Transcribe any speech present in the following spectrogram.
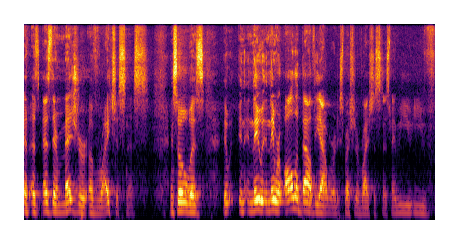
as, as their measure of righteousness. And so it was, it, and, and, they, and they were all about the outward expression of righteousness. Maybe you, you've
